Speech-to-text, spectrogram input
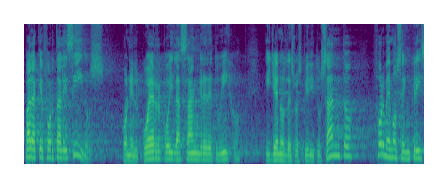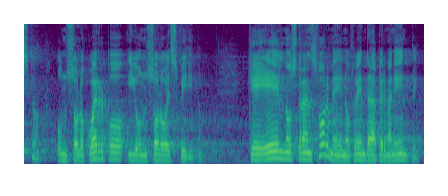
para que fortalecidos con el cuerpo y la sangre de tu Hijo y llenos de su Espíritu Santo, formemos en Cristo un solo cuerpo y un solo espíritu. Que Él nos transforme en ofrenda permanente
